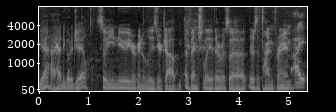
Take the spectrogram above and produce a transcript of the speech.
yeah, I had to go to jail. So you knew you were going to lose your job eventually. There was a there's a time frame. I,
